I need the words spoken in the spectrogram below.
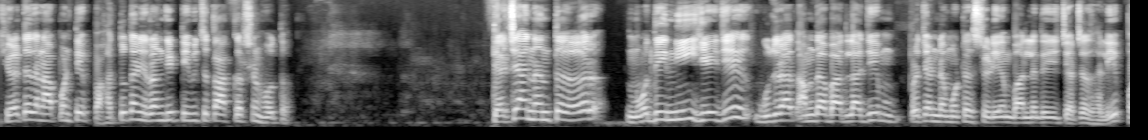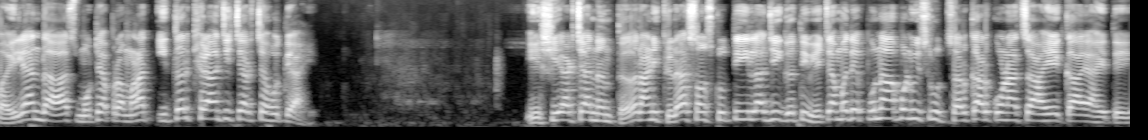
खेळतात आणि आपण ते पाहतो आणि रंगीत टीव्हीचं तर आकर्षण होतं. त्याच्यानंतर मोदींनी हे जे गुजरात अहमदाबादला जे प्रचंड मोठं स्टेडियम बांधलं त्याची चर्चा झाली. पहिल्यांदाच मोठ्या प्रमाणात इतर खेळांची चर्चा होते आहे. एशियाडच्या नंतर आणि क्रीडा संस्कृतीला जी गती ह्याच्यामध्ये पुन्हा आपण विसरू सरकार कोणाचं आहे काय आहे ते?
